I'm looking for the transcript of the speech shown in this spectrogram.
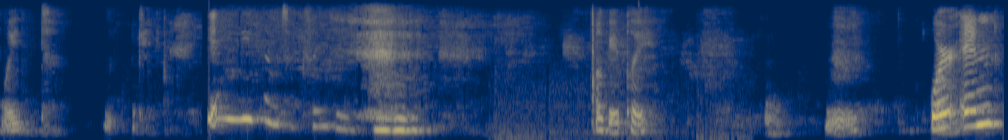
wait. Okay. Yay, I'm so excited. okay, play. Hmm. We're in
